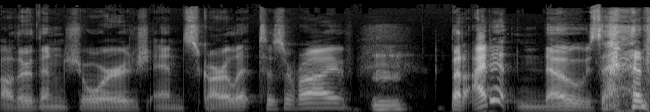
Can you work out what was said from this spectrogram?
other than George and Scarlett to survive, Mhm. but I didn't know Zed.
